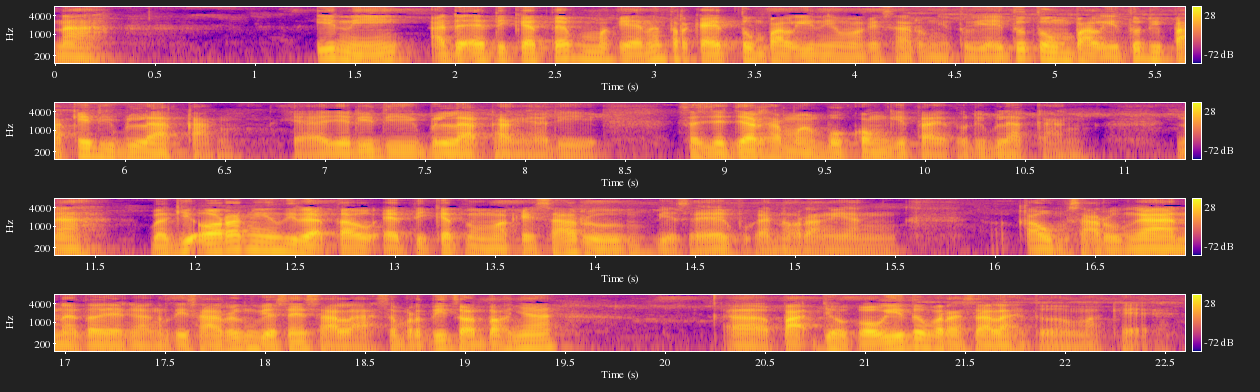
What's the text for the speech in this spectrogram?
Nah, ini ada etiketnya pemakaiannya terkait tumpal ini memakai sarung itu, yaitu tumpal itu dipakai di belakang ya. Jadi di belakang ya, di sejajar sama bokong kita itu di belakang. Nah, bagi orang yang tidak tahu etiket memakai sarung, biasanya bukan orang yang kaum sarungan atau yang nggak ngerti sarung, biasanya salah. Seperti contohnya uh, Pak Jokowi itu pernah salah itu memakai.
